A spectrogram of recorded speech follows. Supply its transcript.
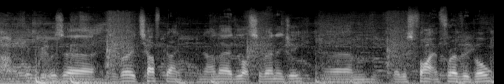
I think it was, a, it was a very tough game. You know, they had lots of energy. Um, they was fighting for every ball.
